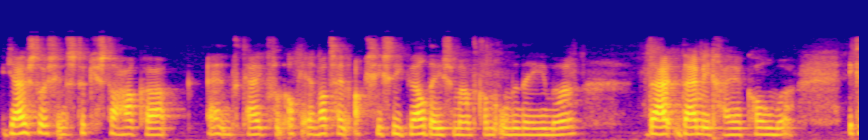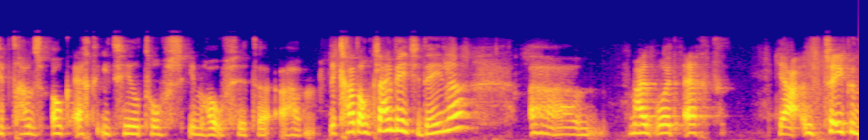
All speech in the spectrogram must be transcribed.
juist door ze in stukjes te hakken en te kijken van oké, en wat zijn acties die ik wel deze maand kan ondernemen, daar, daarmee ga je komen. Ik heb trouwens ook echt iets heel tofs in mijn hoofd zitten. Um, ik ga het al een klein beetje delen, um, maar het wordt echt ja, een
